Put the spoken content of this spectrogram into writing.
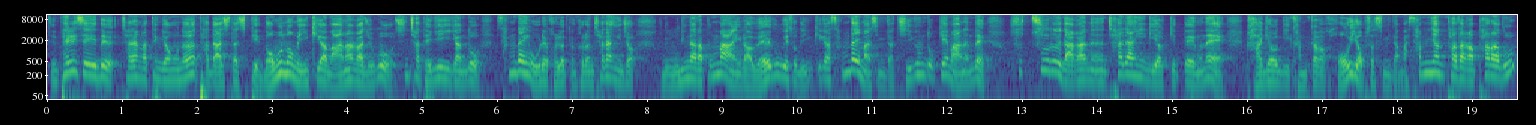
지금 펠리세이드 차량 같은 경우는 다들 아시다시피 너무너무 인기가 많아 가지고 신차 대기 기간도 상당히 오래 걸렸던 그런 차량이죠. 그리고 우리나라뿐만 아니라 외국에서도 인기가 상당히 많습니다. 지금도 꽤 많은데 수출을 나가는 차량이었기 때문에 가격이 감가가 거의 없었습니다. 막 3년 타다가 팔아도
